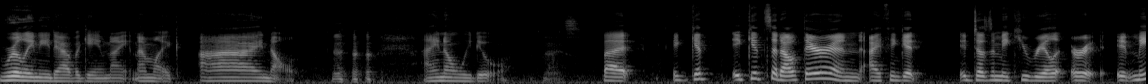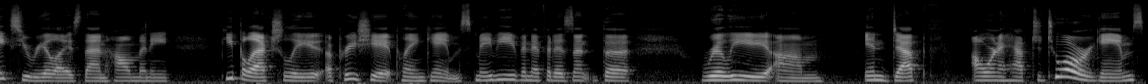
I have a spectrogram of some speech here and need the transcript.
really need to have a game night." And I'm like, "I know, I know we do." Nice. but it get it gets it out there and i think it it doesn't make you real or it makes you realize then how many people actually appreciate playing games maybe even if it isn't the really um in-depth hour and a half to two hour games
